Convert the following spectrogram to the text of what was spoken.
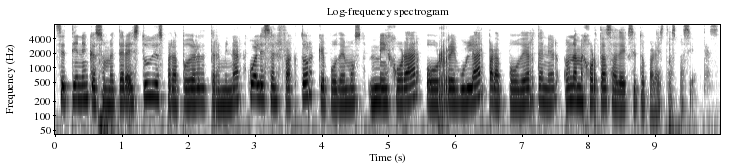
se tienen que someter a estudios para poder determinar cuál es el factor que podemos mejorar o regular para poder tener una mejor tasa de éxito para estas pacientes.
